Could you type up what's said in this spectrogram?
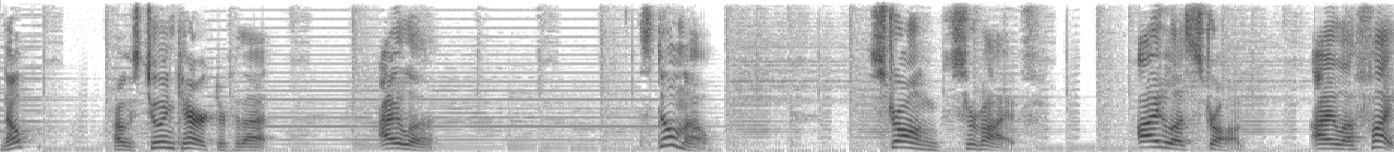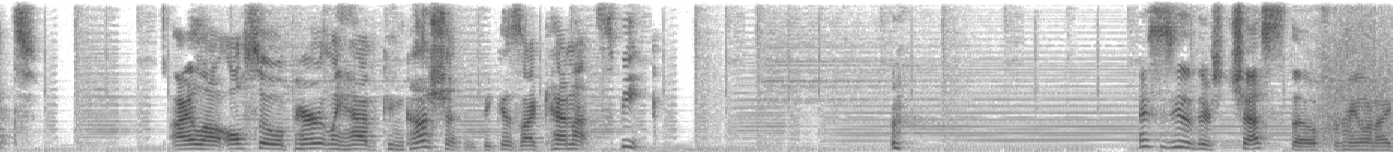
Nope. I was too in character for that. Ayla. Still no. Strong survive. Ayla strong. Ayla fight. Ayla also apparently have concussion because I cannot speak. Nice to see that there's chests, though, for me when I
